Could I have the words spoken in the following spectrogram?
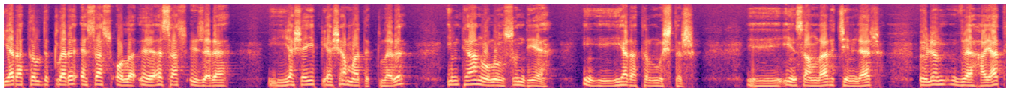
yaratıldıkları esas ola, e, esas üzere yaşayıp yaşamadıkları imtihan olunsun diye e, yaratılmıştır. E, insanlar, cinler, ölüm ve hayat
